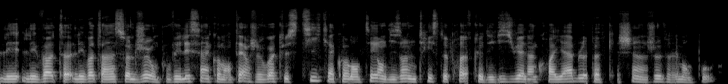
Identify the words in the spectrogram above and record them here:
les votes, les votes à un seul jeu, on pouvait laisser un commentaire. Je vois que Stick a commenté en disant une triste preuve que des visuels incroyables peuvent cacher un jeu vraiment pauvre.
